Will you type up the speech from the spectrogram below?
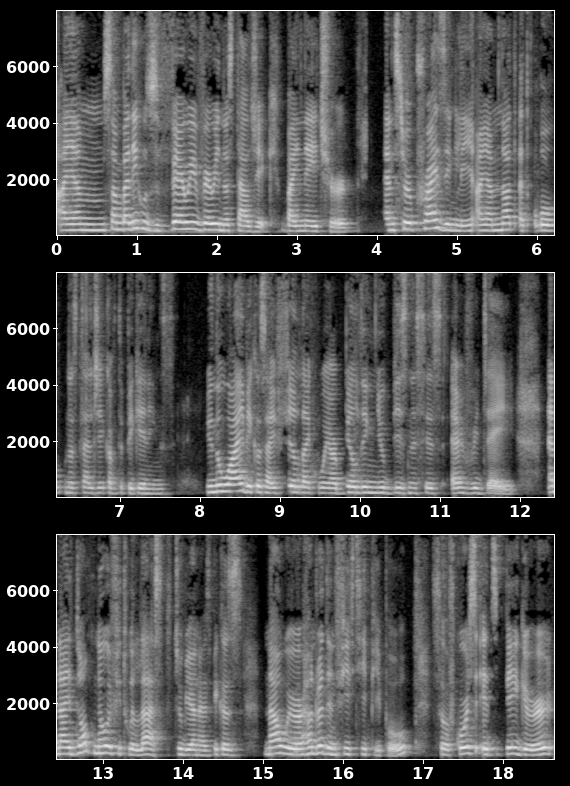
I am somebody who's very, very nostalgic by nature, and surprisingly, I am not at all nostalgic of the beginnings You know why? Because I feel like we are building new businesses every day. And I don't know if it will last, to be honest, because now we're 150 people. So, of course, it's bigger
